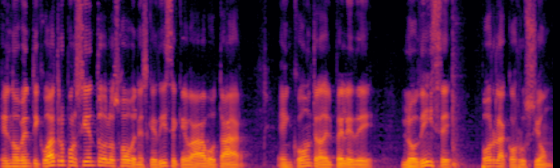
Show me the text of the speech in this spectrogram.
el 94% de los jóvenes que dice que va a votar en contra del PLD, lo dice por la corrupción.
